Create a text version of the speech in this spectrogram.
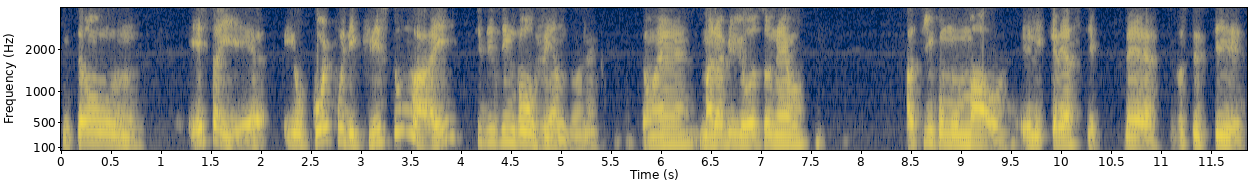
Então, isso aí. É, e o corpo de Cristo vai se desenvolvendo, né? Então é maravilhoso, né? Assim como o mal, ele cresce, né? Se você se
